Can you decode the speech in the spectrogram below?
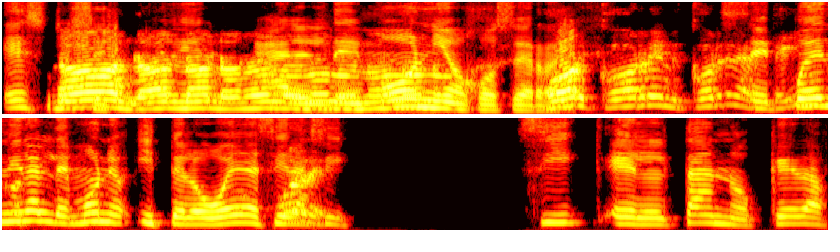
esto No, se no, no, no, no, al no, no, no, demonio. José Ra. Cor- corren, corren Se pueden ir al demonio y te lo voy a decir así. Si el Tano queda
